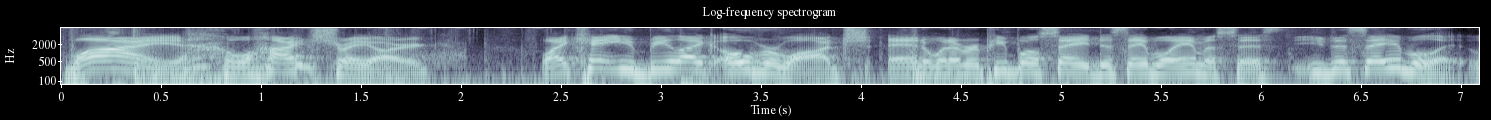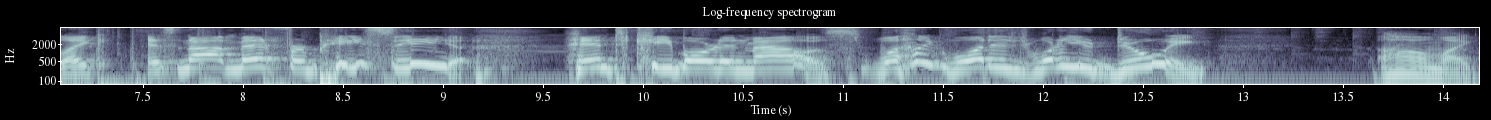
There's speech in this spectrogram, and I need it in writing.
Why? Why, Treyarch? Why can't you be like Overwatch and whenever people say disable aim assist, you disable it? Like, it's not meant for PC. Hint keyboard and mouse. What, like, what is, what are you doing? Oh my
